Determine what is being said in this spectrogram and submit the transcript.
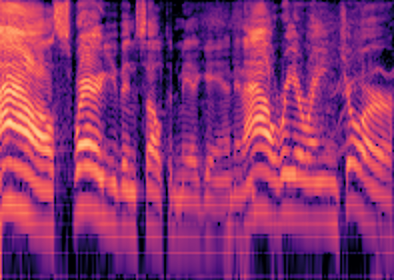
I'll swear you've insulted me again, and I'll rearrange your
